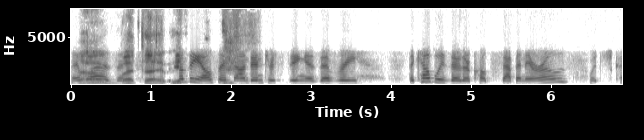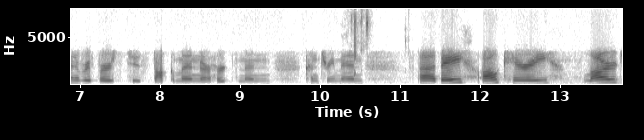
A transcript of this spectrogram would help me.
It Uh, was. and but uh, it- Something else I found interesting is every the cowboys there they're called sabaneros, which kind of refers to stockmen or herdsmen, countrymen. Uh, they all carry large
